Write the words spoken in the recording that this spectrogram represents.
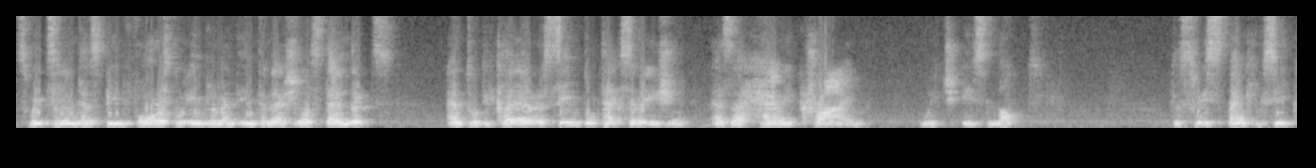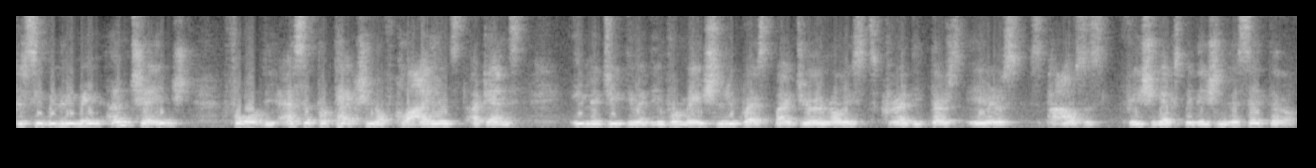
Switzerland has been forced to implement international standards and to declare a simple tax evasion as a heavy crime, which is not. The Swiss banking secrecy will remain unchanged for the asset protection of clients against illegitimate information requests by journalists, creditors, heirs, spouses, fishing expeditions, etc.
